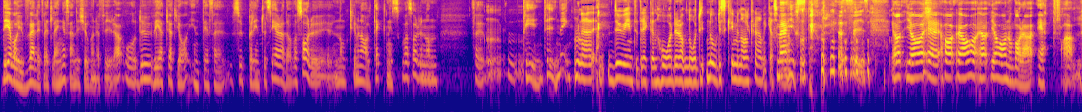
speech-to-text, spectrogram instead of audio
Det var ju väldigt, väldigt länge sedan, det är 2004. Och du vet ju att jag inte är så superintresserad av, vad sa du, någon kriminalteknisk, vad sa du, någon tidning? Nej, Du är inte direkt en hårdare av nord, nordisk kriminalkrönika. Nej, just det. Precis. Jag, jag, eh, har, jag, jag, jag har nog bara ett fall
